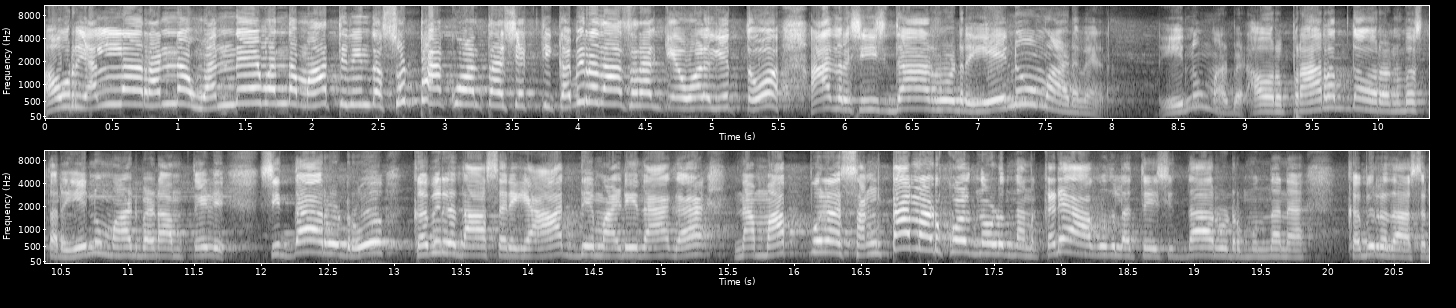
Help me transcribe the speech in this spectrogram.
ಅವ್ರು ಎಲ್ಲರನ್ನ ಒಂದೇ ಒಂದು ಮಾತಿನಿಂದ ಸುಟ್ಟು ಹಾಕುವಂಥ ಶಕ್ತಿ ಕಬೀರದಾಸರಕ್ಕೆ ಒಳಗಿತ್ತು. ಆದರೆ ಸಿದ್ಧಾರೂಢರು ಏನೂ ಮಾಡಬೇಡ. ಏನೂ ಮಾಡಬೇಡ. ಅವರ ಪ್ರಾರಬ್ಧ ಅವ್ರು ಅನುಭವಿಸ್ತಾರೆ, ಏನೂ ಮಾಡಬೇಡ ಅಂತೇಳಿ ಸಿದ್ಧಾರೂಢರು ಕಬೀರದಾಸರಿಗೆ ಆದ್ಯ ಮಾಡಿದಾಗ ನಮ್ಮ ಅಪ್ಪನ ಸಂಕಟ ಮಾಡ್ಕೊಳ್ಳೋದು ನೋಡೋದು ನನ್ನ ಕಡೆ ಆಗೋದಿಲ್ಲ ತೇ ಸಿದ್ಧಾರೂಢರ ಮುಂದನ ಕಬೀರದಾಸರ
